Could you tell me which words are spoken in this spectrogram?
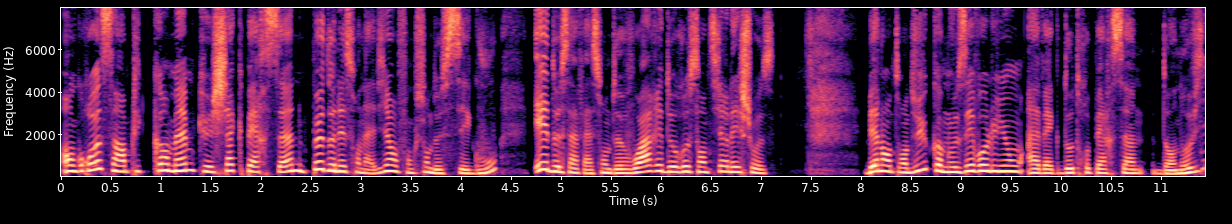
En gros, ça implique quand même que chaque personne peut donner son avis en fonction de ses goûts et de sa façon de voir et de ressentir les choses. Bien entendu, comme nous évoluons avec d'autres personnes dans nos vies,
